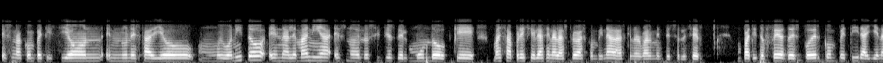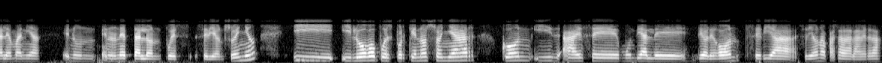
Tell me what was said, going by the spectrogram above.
es una competición en un estadio muy bonito. En Alemania es uno de los sitios del mundo que más aprecio le hacen a las pruebas combinadas, que normalmente suele ser un patito feo. Entonces, poder competir allí en Alemania en un, en un heptalón, pues sería un sueño. Y, y luego, pues, ¿por qué no soñar con ir a ese Mundial de, de Oregón? Sería, sería una pasada, la verdad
